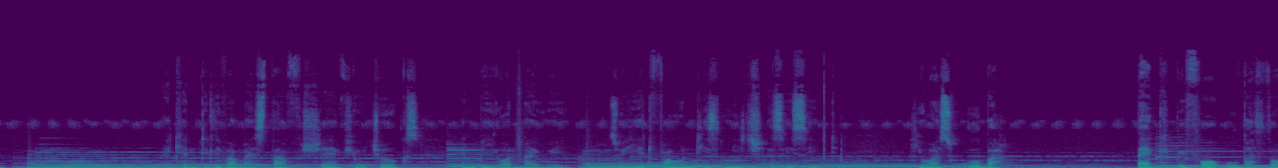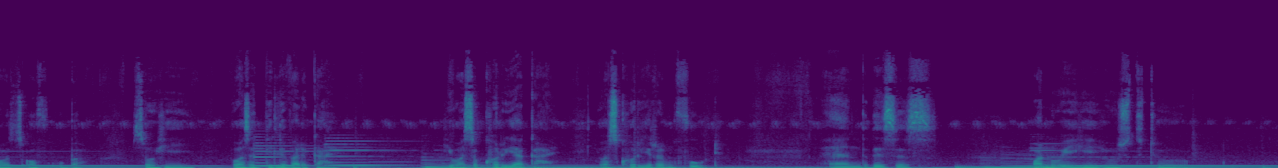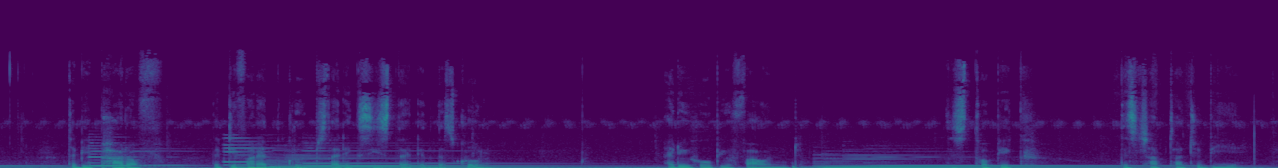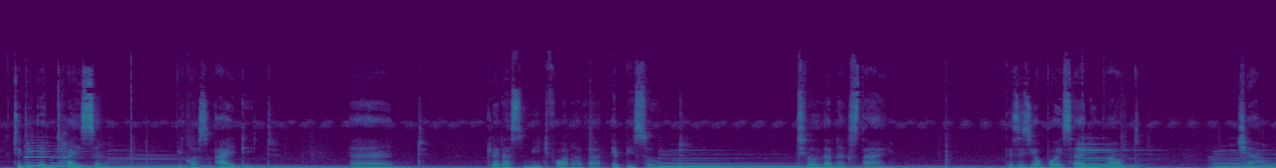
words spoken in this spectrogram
I can deliver my stuff, share a few jokes, and be on my way. So he had found his niche, as he said. He was Uber. Back before Uber thought of Uber. So he was a delivery guy. He was a courier guy. He was couriering food. And this is one way he used to to be part of the different groups that existed in the school. I do hope you found this topic, this chapter to be to be enticing because I did. And let us meet for another episode. Till the next time. This is your boy signing out. Ciao.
